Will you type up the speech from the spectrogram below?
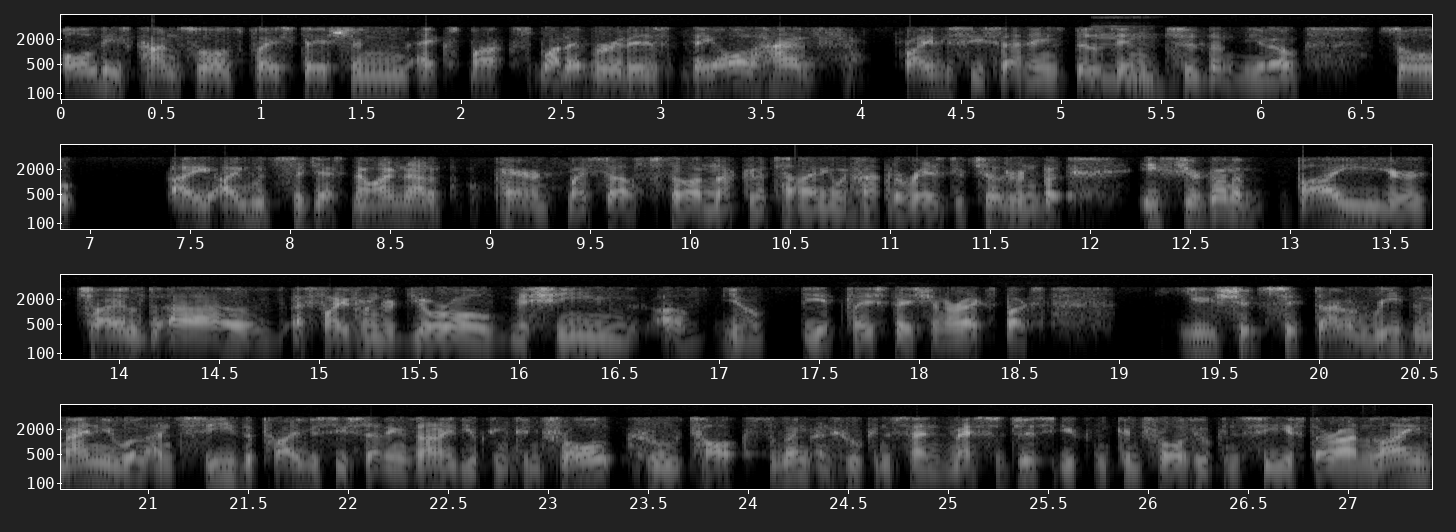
all these consoles, PlayStation, Xbox, whatever it is, they all have privacy settings built mm. into them, you know. So I, I, would suggest now I'm not a parent myself, so I'm not going to tell anyone how to raise their children. But if you're going to buy your child uh, a 500 euro machine of, you know, be it PlayStation or Xbox, you should sit down, read the manual, and see the privacy settings on it. You can control who talks to them and who can send messages. You can control who can see if they're online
